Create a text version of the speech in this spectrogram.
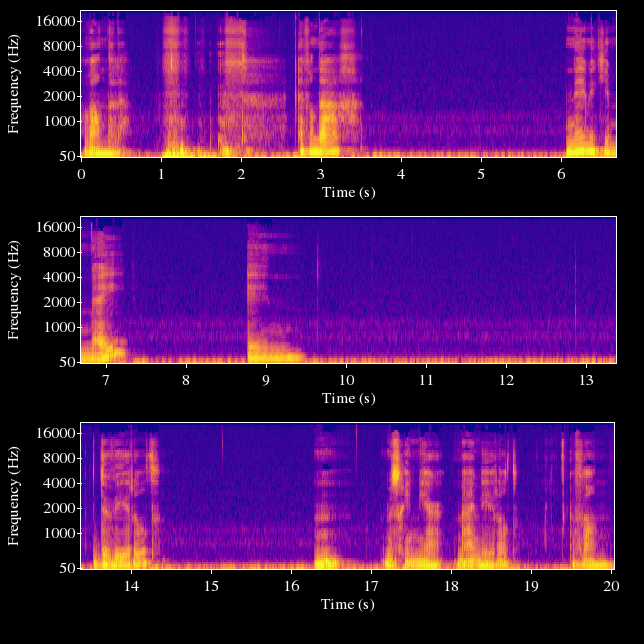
wandelen. en vandaag neem ik je mee in de wereld, hmm, misschien meer mijn wereld, van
